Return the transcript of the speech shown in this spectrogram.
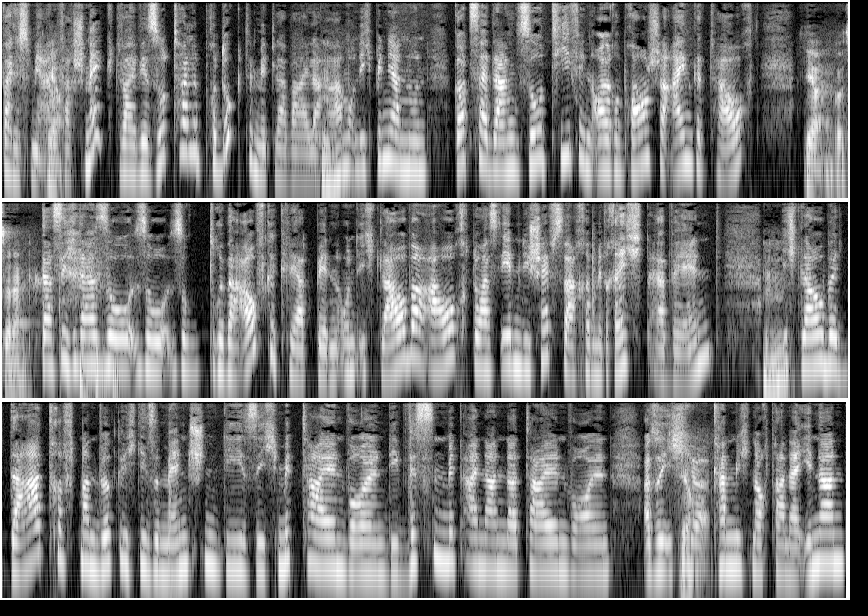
weil es mir einfach schmeckt, weil wir so tolle Produkte mittlerweile mhm. haben. Und ich bin ja nun Gott sei Dank so tief in eure Branche eingetaucht. Ja, Gott sei Dank. Dass ich da so, so, so drüber aufgeklärt bin. Und ich glaube auch, du hast eben die Chefsache mit Recht erwähnt. Mhm. Ich glaube, da trifft man wirklich diese Menschen, die sich mitteilen wollen, die Wissen miteinander teilen wollen. Also ich ja. Äh, kann mich noch dran erinnern,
